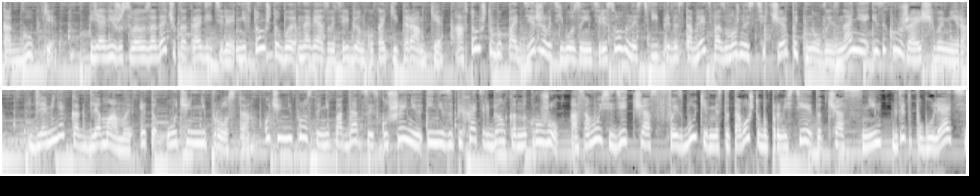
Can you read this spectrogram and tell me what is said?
как губки. Я вижу свою задачу как родителя не в том, чтобы навязывать ребенку какие-то рамки, а в том, чтобы поддерживать его заинтересованность и предоставлять возможность черпать новые знания из окружающего мира. Для меня, как для мамы, это очень непросто. Очень непросто не поддаться искушению и не запихать ребенка на кружок, а самой сидеть час в Фейсбуке вместо того, чтобы провести этот час с ним, где-то погулять,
